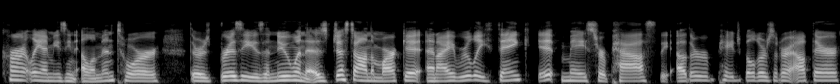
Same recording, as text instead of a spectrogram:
Currently, I'm using Elementor. There's Brizy is a new one that is just on the market and I really think it may surpass the other page builders that are out there.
